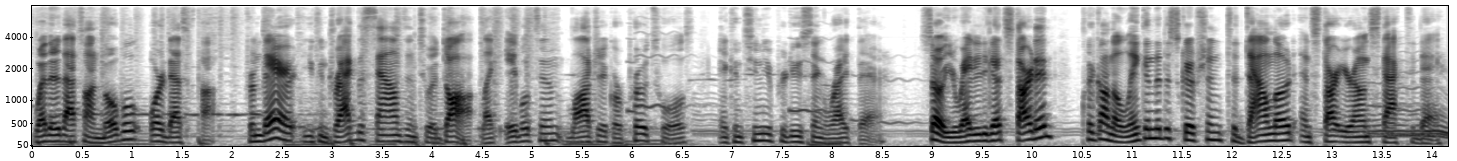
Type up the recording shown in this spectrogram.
whether that's on mobile or desktop. From there, you can drag the sounds into a DAW like Ableton, Logic, or Pro Tools and continue producing right there. So you ready to get started? Click on the link in the description to download and start your own stack today.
